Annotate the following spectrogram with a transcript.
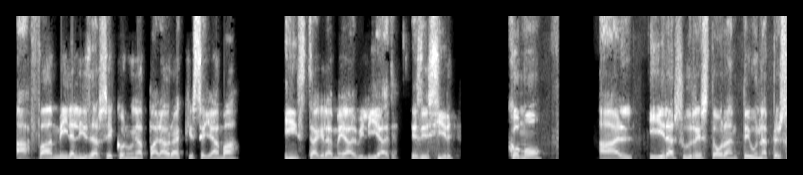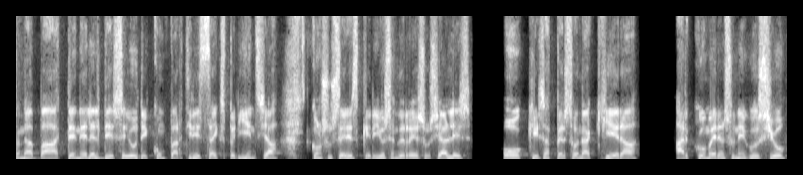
a familiarizarse con una palabra que se llama Instagramabilidad. Es decir, cómo al ir a su restaurante una persona va a tener el deseo de compartir esta experiencia con sus seres queridos en redes sociales o que esa persona quiera al comer en su negocio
